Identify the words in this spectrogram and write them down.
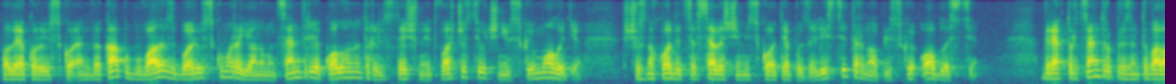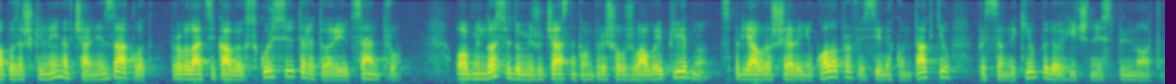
Паликоровського НВК побували в Зборівському районному центрі еколого-натуралістичної творчості учнівської молоді, що знаходиться в селищі міського типу Залісті Тернопільської області. Директор центру презентувала позашкільний навчальний заклад, провела цікаву екскурсію територією центру. Обмін досвідом між учасниками пройшов жваво і плідно, сприяв розширенню кола професійних контактів представників педагогічної спільноти.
